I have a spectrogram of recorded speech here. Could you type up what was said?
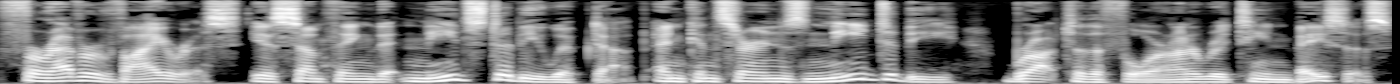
forever virus is something that needs to be whipped up and concerns need to be brought to the fore on a routine basis,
